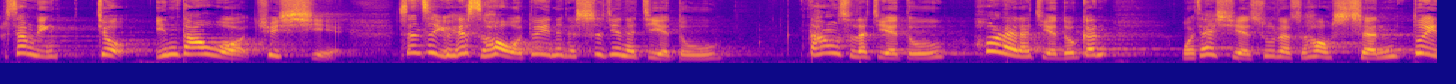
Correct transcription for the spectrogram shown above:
圣灵就引导我去写，甚至有些时候我对那个事件的解读，当时的解读，后来的解读，跟我在写书的时候，神对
